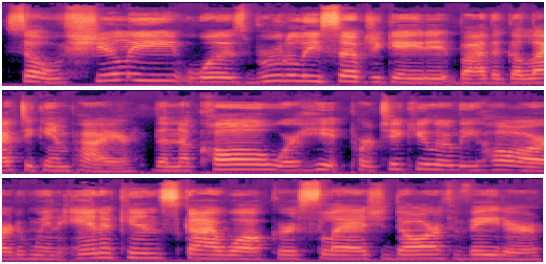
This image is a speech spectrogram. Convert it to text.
so Shili was brutally subjugated by the Galactic Empire. The Naacal were hit particularly hard when Anakin Skywalker slash Darth Vader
